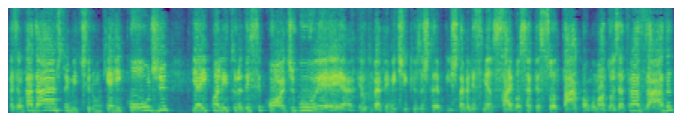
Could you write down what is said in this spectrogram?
fazer um cadastro, emitir um QR Code, e aí com a leitura desse código é, é, é o que vai permitir que os estabelecimentos saibam se a pessoa está com alguma dose atrasada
